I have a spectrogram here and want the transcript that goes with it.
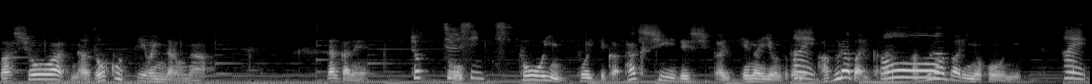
場所はな、どこって言えばいいんだろうな。なんかね、ちょっ中と心地。遠い、遠いっていうか、タクシーでしか行けないようなところに、はい油張かな。油張の方にはい。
